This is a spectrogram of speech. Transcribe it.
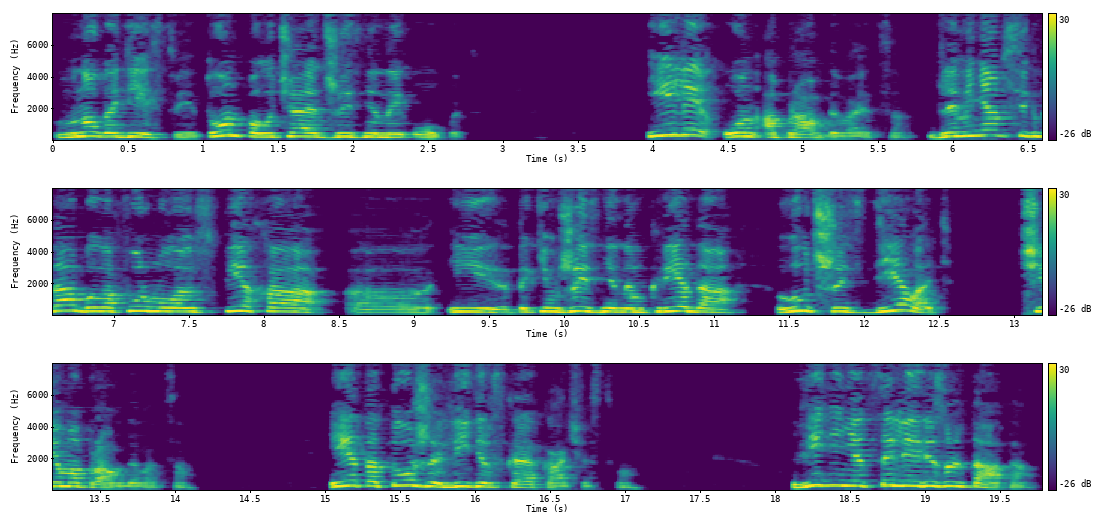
много действий, то он получает жизненный опыт. Или он оправдывается. Для меня всегда была формула успеха э, и таким жизненным кредо лучше сделать, чем оправдываться. И это тоже лидерское качество. Видение цели и результата.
